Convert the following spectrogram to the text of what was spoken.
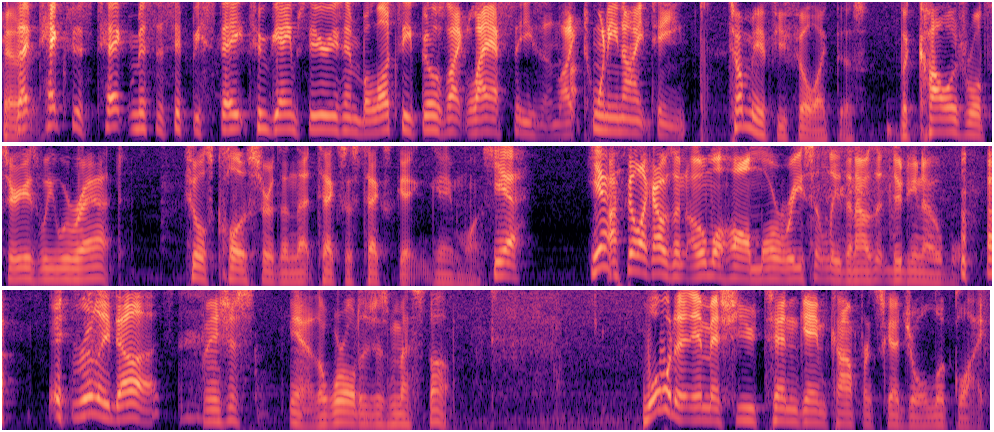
yeah. That Texas Tech Mississippi State two game series in Biloxi feels like last season, like 2019. Tell me if you feel like this. The College World Series we were at feels closer than that Texas Tech game was. Yeah. Yeah. I feel like I was in Omaha more recently than I was at Dudy Noble. it really does. I mean, it's just, you know, the world is just messed up. What would an MSU 10 game conference schedule look like?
